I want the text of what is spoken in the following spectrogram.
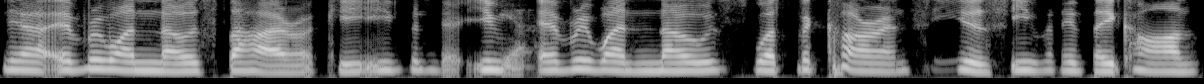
Yeah, everyone knows the hierarchy. Even, even yeah. everyone knows what the currency is, even if they can't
